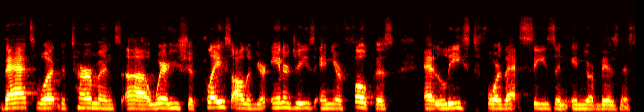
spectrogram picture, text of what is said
that's what determines uh, where you should place all of your energies and your focus, at least for that season in your business.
